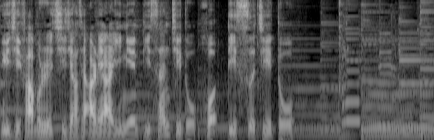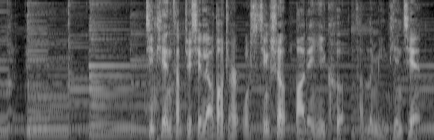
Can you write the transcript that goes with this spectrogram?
预计发布日期将在二零二一年第三季度或第四季度。今天咱们就先聊到这儿，我是金盛八点一刻，咱们明天见。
